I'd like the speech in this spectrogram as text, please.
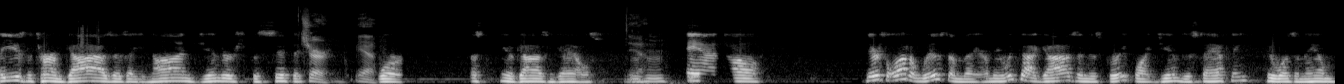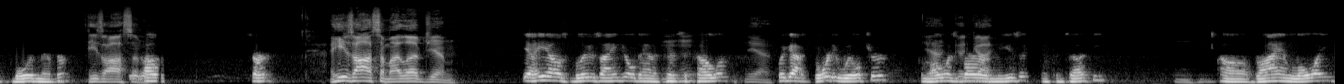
I use the term guys as a non-gender specific Sure. Yeah. word. That's, you know, guys and gals. Yeah. And uh, there's a lot of wisdom there. I mean, we've got guys in this group like Jim DeStafney, who was an M board member. He's awesome. Oh, sir. He's awesome. I love Jim. Yeah, he owns Blues Angel down in Pensacola. Yeah. We got Gordy Wilcher from Yeah, Owensboro. Music in Kentucky. Uh, Brian Lloyd,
